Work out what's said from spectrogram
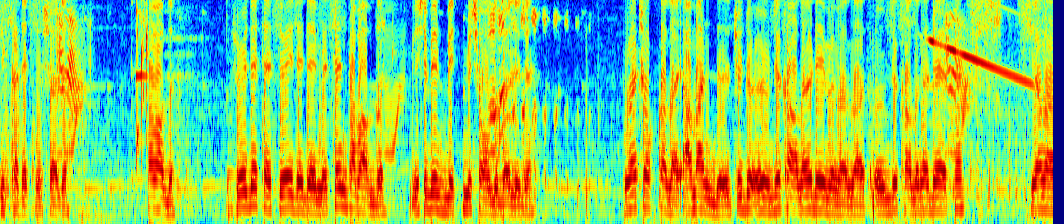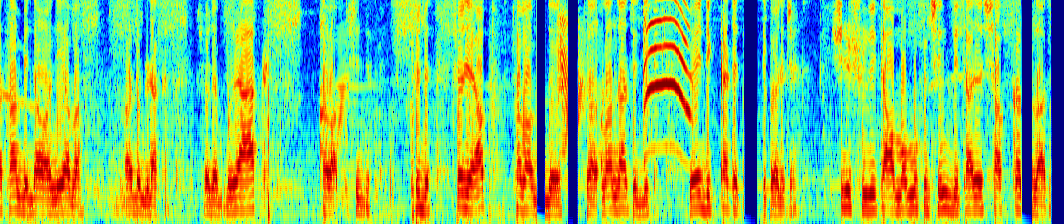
Dikkat et şöyle. Tamamdır. Şöyle testlere de değmesin tamamdır. Benim bitmiş oldu böylece. Buna çok kolay aman çünkü örümcek ağlara değmemem lazım. Örümcek ağlara değersen yanarsan bir daha oynayamam. Hadi bırak. Şöyle bırak. Tamam şimdi. Şimdi şöyle yap. Tamamdır. Alandan çizdik. Ve dikkat ettik böylece. Şimdi şuradaki almamız için bir tane şapka lazım.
